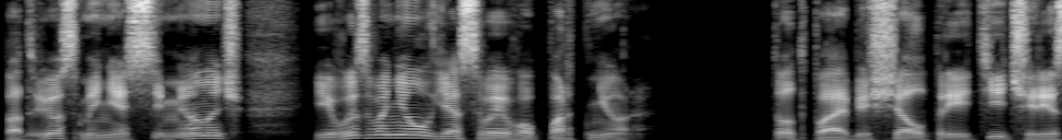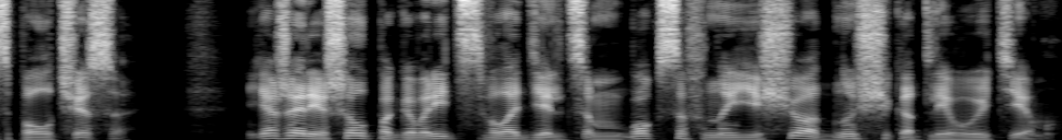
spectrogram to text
Подвез меня Семёныч, и вызвонил я своего партнера. Тот пообещал прийти через полчаса. Я же решил поговорить с владельцем боксов на еще одну щекотливую тему.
